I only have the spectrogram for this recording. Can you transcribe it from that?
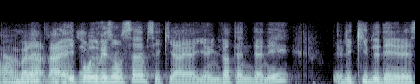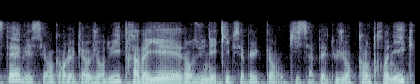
par voilà. Bah, et pour une raison simple, c'est qu'il y, a une vingtaine d'années, l'équipe de Daniel Estève, et c'est encore le cas aujourd'hui, travaillait dans une équipe qui s'appelle toujours Cantronic,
